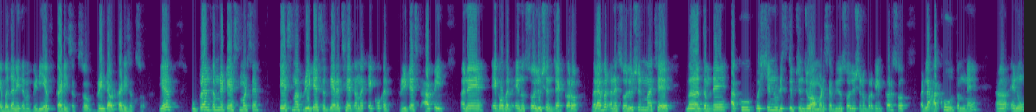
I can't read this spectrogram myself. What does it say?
એ બધાની તમે પીડીએફ કાઢી શકશો પ્રિન્ટઆઉટ કાઢી શકશો. ક્લિયર ઉપરાંત તમને ટેસ્ટ મળશે. ટેસ્ટમાં ફ્રી ટેસ્ટ અત્યારે છે, તમે એક વખત ફ્રી ટેસ્ટ આપી અને એક વખત એનું સોલ્યુશન ચેક કરો. બરાબર? અને સોલ્યુશનમાં છે તમને આખું ક્વેશ્ચનનું ડિસ્ક્રિપ્શન જોવા મળશે. વ્યૂ સોલ્યુશન ઉપર ક્લિક કરશો, એટલે આખું તમને એનું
